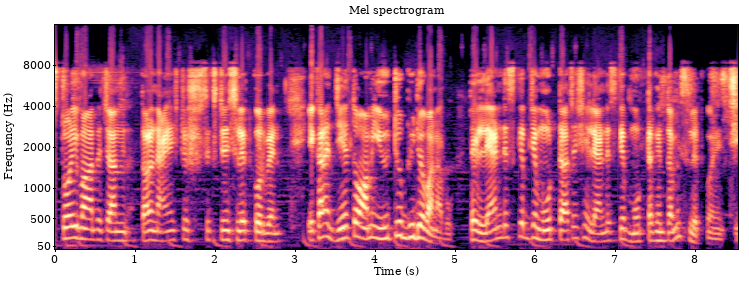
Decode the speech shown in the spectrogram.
স্টোরি বানাতে চান, তাহলে nine is to sixteen select করবেন। এখানে যেহেতু আমি ইউটিউব ভিডিও বানাবো, তাই ল্যান্ডস্কেপ যে মুডটা আছে, সেই ল্যান্ডস্কেপ মুডটা কিন্তু আমি সিলেক্ট করে নিচ্ছি।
